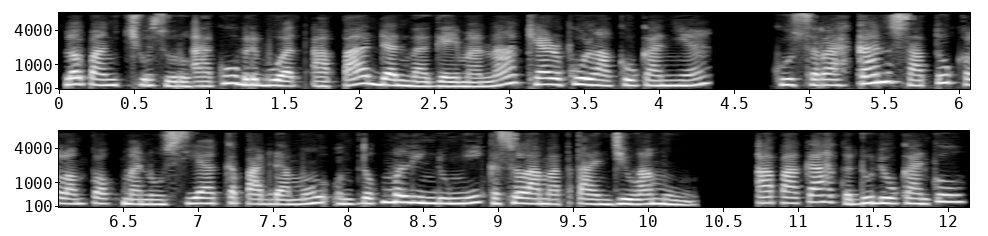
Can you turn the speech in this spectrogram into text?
Lo Pangcu suruh aku berbuat apa dan bagaimana care ku lakukannya? Ku serahkan satu kelompok manusia kepadamu untuk melindungi keselamatan jiwamu. Apakah kedudukanku?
